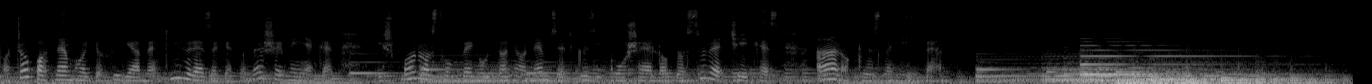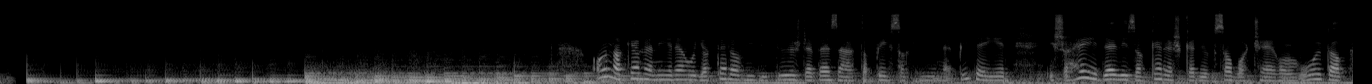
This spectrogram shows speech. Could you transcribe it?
A csapat nem hagyja figyelmen kívül ezeket az eseményeket, és panaszt fog benyújtani a Nemzetközi Kosárlabda Szövetséghez, áll a közleményben. Annak ellenére, hogy a Tel Avivi tőzsde bezárt a Pészaki ünnep idején, és a helyi deviza kereskedők szabadságon voltak,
